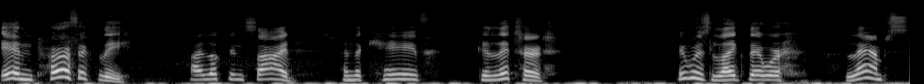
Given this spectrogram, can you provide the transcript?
in perfectly. I looked inside, and the cave glittered. It was like there were lamps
